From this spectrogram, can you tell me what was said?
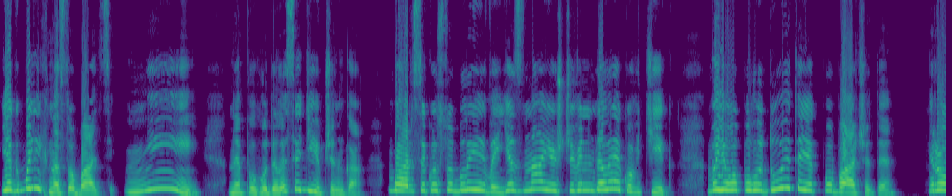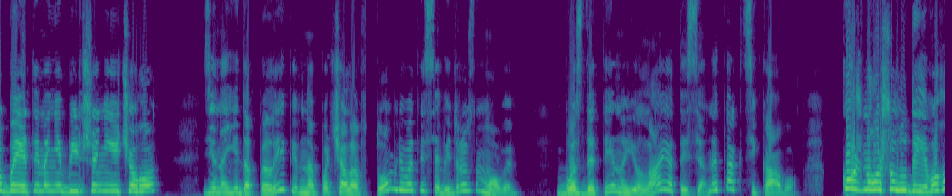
як бліх на собаці. Ні, не погодилася дівчинка. Барсик особливий, я знаю, що він далеко втік. Ви його погодуєте, як побачите? Робити мені більше нічого. Зінаїда Пилипівна почала втомлюватися від розмови, бо з дитиною лаятися не так цікаво. Кожного шолудивого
